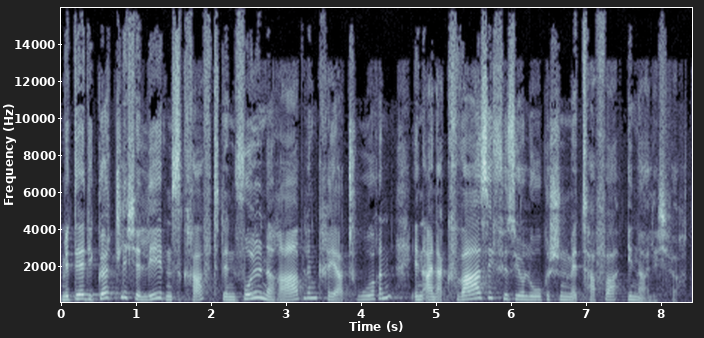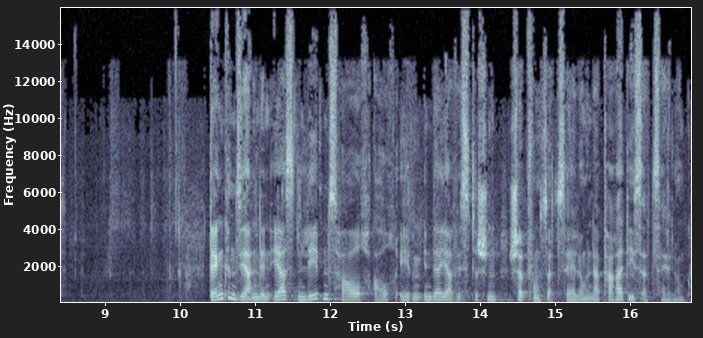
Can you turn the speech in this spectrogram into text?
mit der die göttliche Lebenskraft den vulnerablen Kreaturen in einer quasi physiologischen Metapher innerlich wird. Denken Sie an den ersten Lebenshauch auch eben in der javistischen Schöpfungserzählung, in der Paradieserzählung.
